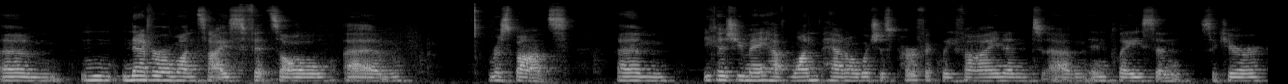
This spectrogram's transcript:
um, n- never a one size fits all um, response. Um, because you may have one panel which is perfectly fine and um, in place and secure,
